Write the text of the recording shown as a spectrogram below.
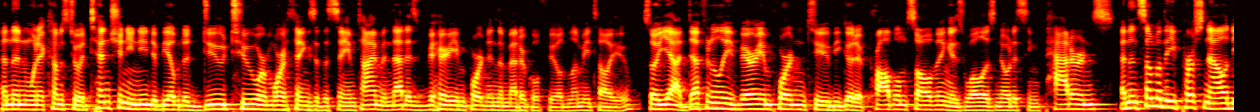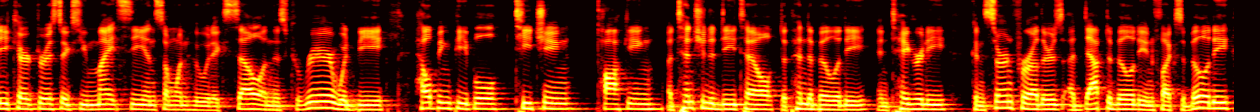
And then when it comes to attention, you need to be able to do two or more things at the same time. And that is very important in the medical field, let me tell you. So yeah, definitely very important to be good at problem solving as well as noticing patterns. And then some of the personality characteristics you might see in someone who would excel in this career would be helping people, teaching, talking, attention to detail, dependability, integrity, concern for others, adaptability and flexibility,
